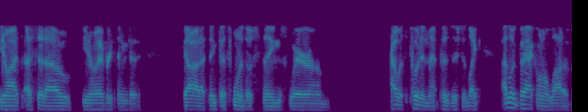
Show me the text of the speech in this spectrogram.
you know, I, I said I owe you know everything to God. I think that's one of those things where um, I was put in that position. Like I look back on a lot of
